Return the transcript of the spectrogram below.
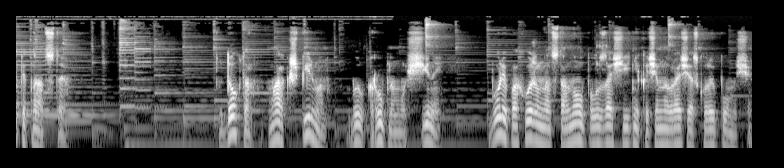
15. Доктор Марк Шпильман был крупным мужчиной, более похожим на отставного полузащитника, чем на врача скорой помощи.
